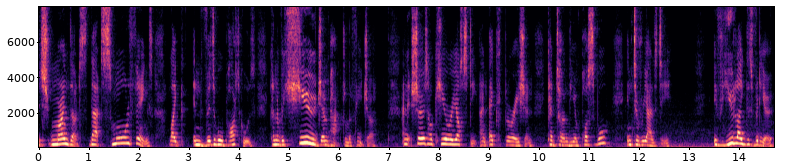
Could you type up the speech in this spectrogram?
It reminds us that small things like invisible particles can have a huge impact on the future. And it shows how curiosity and exploration can turn the impossible into reality. If you like this video,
